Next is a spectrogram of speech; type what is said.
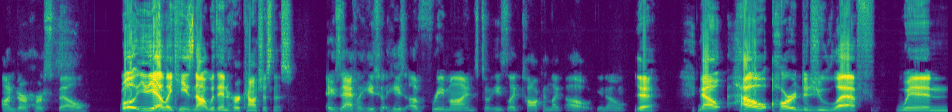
under her spell. Well, yeah, like he's not within her consciousness. Exactly. He's he's of free mind, so he's like talking like, oh, you know, Yeah. Now, how hard did you laugh when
